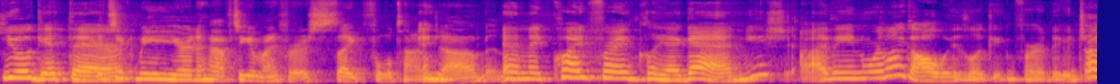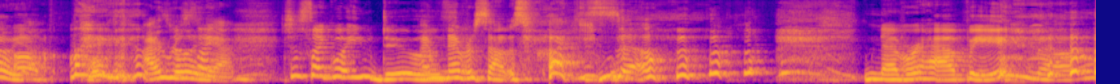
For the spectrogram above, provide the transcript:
you will get there. It took me a year and a half to get my first like full time job, and, and it, quite frankly, again, you. Sh- I mean, we're like always looking for a new job. Oh, yeah. like I really like, am. Just like what you do. I'm never satisfied. So never happy. no,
